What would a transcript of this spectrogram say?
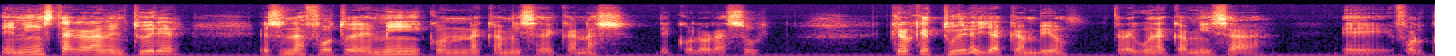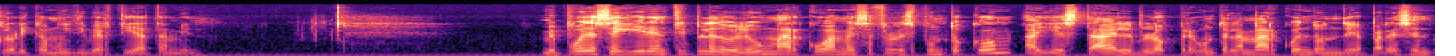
En Instagram, en Twitter, es una foto de mí con una camisa de canache de color azul. Creo que Twitter ya cambió. Traigo una camisa eh, folclórica muy divertida también. Me puedes seguir en www.marcoamesaflores.com. Ahí está el blog Pregúntale a Marco, en donde aparecen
